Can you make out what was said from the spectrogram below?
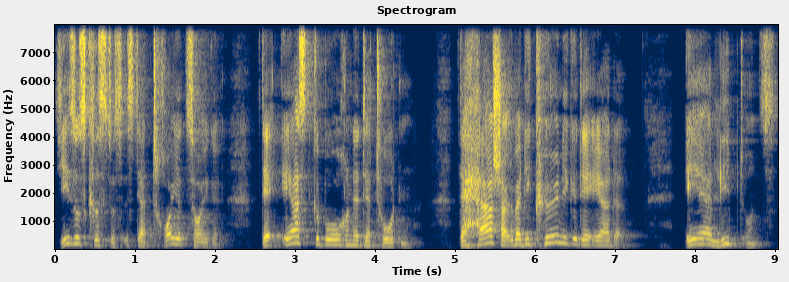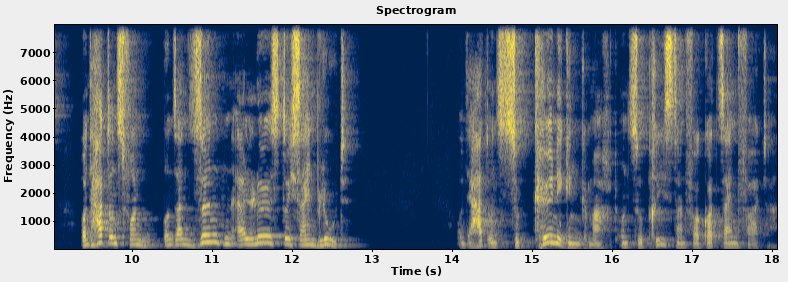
Jesus Christus ist der treue Zeuge, der Erstgeborene der Toten, der Herrscher über die Könige der Erde. Er liebt uns und hat uns von unseren Sünden erlöst durch sein Blut. Und er hat uns zu Königen gemacht und zu Priestern vor Gott, seinem Vater.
